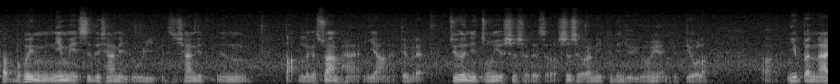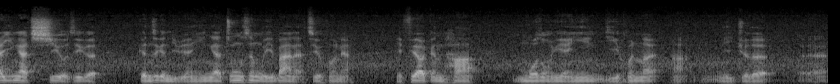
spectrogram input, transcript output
他不会你每次都像你如意，像你嗯打那个算盘一样的，对不对？最后你总有失手的时候，失手了你肯定就永远就丢了啊！你本来应该持有这个跟这个女人应该终身为伴的，最后呢，你非要跟她某种原因离婚了啊？你觉得呃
